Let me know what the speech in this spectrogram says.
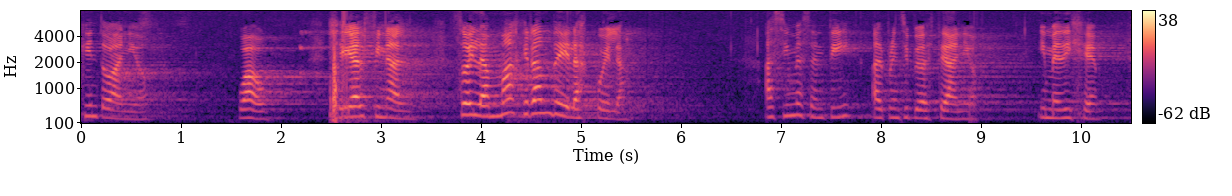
Quinto año. Wow, llegué al final. Soy la más grande de la escuela. Así me sentí al principio de este año y me dije,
